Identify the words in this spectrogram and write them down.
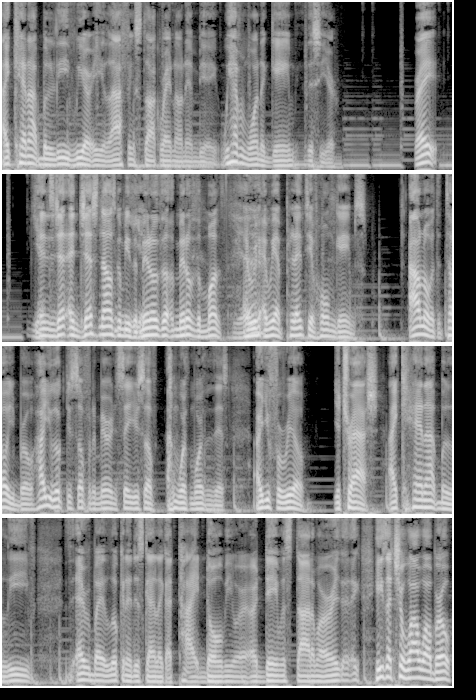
I cannot believe we are a laughing stock right now in the NBA. We haven't won a game this year. Right? Yet. And just, and just now it's gonna be the Yet. middle of the middle of the month. And we Yeah. and we have plenty of home games. I don't know what to tell you, bro. How you look yourself in the mirror and say to yourself, I'm worth more than this. Are you for real? You're trash. I cannot believe everybody looking at this guy like a Tie Domi or, or Damon Stoudemire. Or, like, he's a chihuahua, bro.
